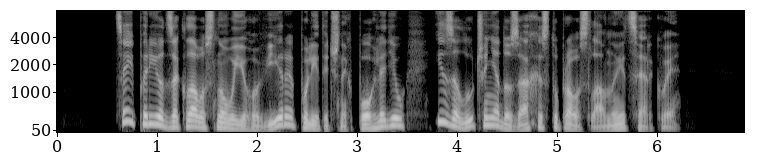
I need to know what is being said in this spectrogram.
Цей період заклав основу його віри, політичних поглядів і залучення до захисту православної церкви.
